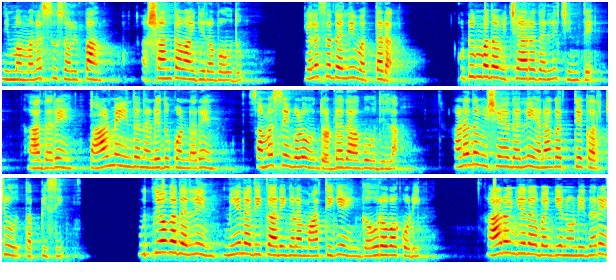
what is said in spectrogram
ನಿಮ್ಮ ಮನಸ್ಸು ಸ್ವಲ್ಪ ಅಶಾಂತವಾಗಿರಬಹುದು. ಕೆಲಸದಲ್ಲಿ ಒತ್ತಡ, ಕುಟುಂಬದ ವಿಚಾರದಲ್ಲಿ ಚಿಂತೆ. ಆದರೆ ತಾಳ್ಮೆಯಿಂದ ನಡೆದುಕೊಂಡರೆ ಸಮಸ್ಯೆಗಳು ದೊಡ್ಡದಾಗುವುದಿಲ್ಲ. ಹಣದ ವಿಷಯದಲ್ಲಿ ಅನಗತ್ಯ ಖರ್ಚು ತಪ್ಪಿಸಿ. ಉದ್ಯೋಗದಲ್ಲಿ ಮೇಲಧಿಕಾರಿಗಳ ಮಾತಿಗೆ ಗೌರವ ಕೊಡಿ. ಆರೋಗ್ಯದ ಬಗ್ಗೆ ನೋಡಿದರೆ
